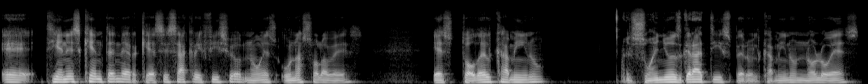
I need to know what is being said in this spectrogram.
eh, tienes que entender que ese sacrificio no es una sola vez, es todo el camino. El sueño es gratis, pero el camino no lo es.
